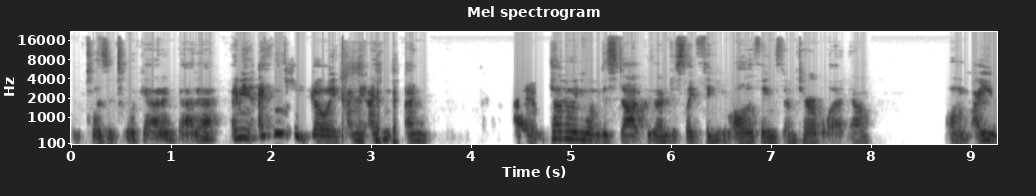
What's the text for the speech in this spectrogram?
and pleasant to look at, I'm bad at. I mean, I can keep going. I mean, I can, I'm I am. Tell me when you want me to stop because I'm just like thinking of all the things that I'm terrible at now. Um, I eat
